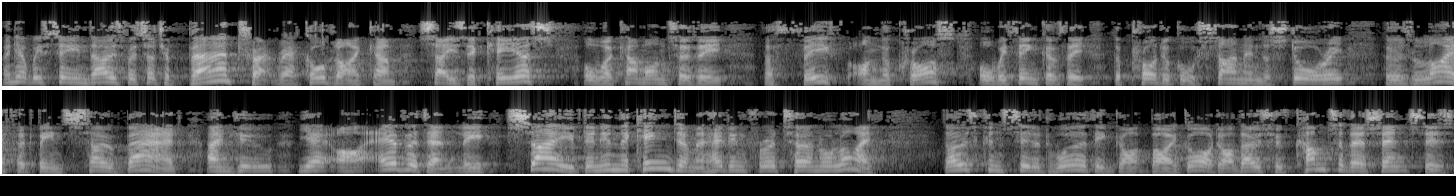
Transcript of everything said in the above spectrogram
And yet we've seen those with such a bad track record, like um, say Zacchaeus, or we come on to the, the thief on the cross, or we think of the, the prodigal son in the story, whose life had been so bad, and who yet are evidently saved and in the kingdom and heading for eternal life. Those considered worthy by God are those who've come to their senses,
